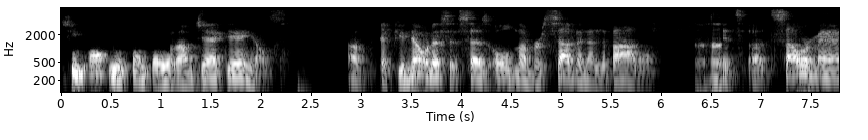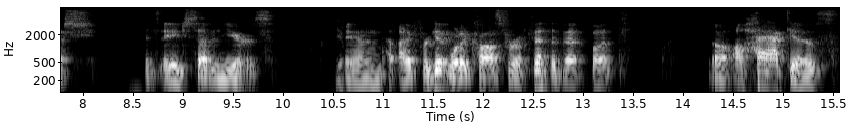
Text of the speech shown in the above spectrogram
she taught me something about Jack Daniels. Uh, if you notice, it says old number seven in the bottle. Uh-huh. It's a sour mash. It's aged seven years. Yep. And I forget what it costs for a fifth of it, but uh, a hack is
